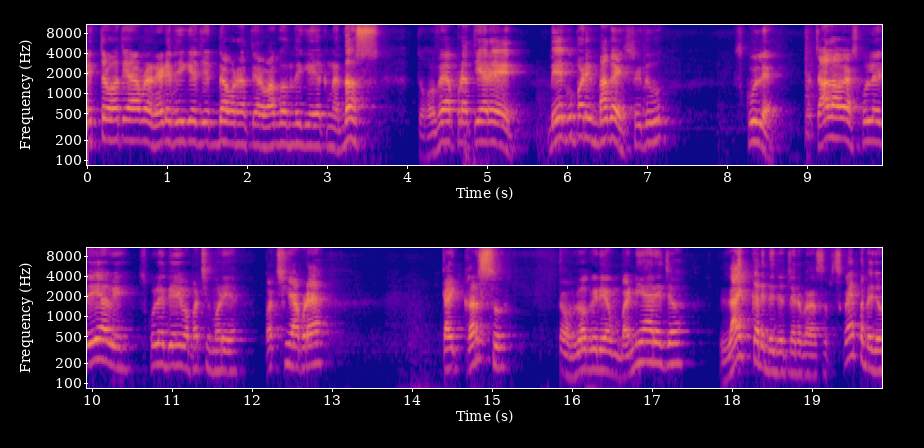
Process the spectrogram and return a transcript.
મિત્રો, અત્યારે આપણે રેડી થઈ ગયા છે એકદમ અને અત્યારે વાગન થઈ ગયા એક ને દસ. તો હવે આપણે અત્યારે બેગ ઉપાડીને ભાગાય સીધું સ્કૂલે. તો ચાલો હવે સ્કૂલે જઈ આવી સ્કૂલે જઈ આવ્યા પછી મળીએ. પછી આપણે કંઈક કરશું. તો વ્લોગ વીડિયો બન્યા રહેજો. લાઈક કરી દેજો ચેનલ પર સબસ્ક્રાઈબ કરી દેજો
